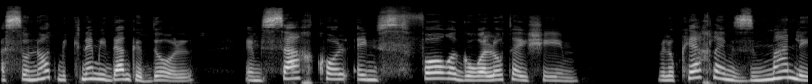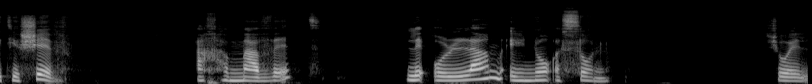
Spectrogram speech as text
אסונות בקנה מידה גדול הם סך כל אין ספור הגורלות האישיים, ולוקח להם זמן להתיישב. אך המוות לעולם אינו אסון. שואל,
